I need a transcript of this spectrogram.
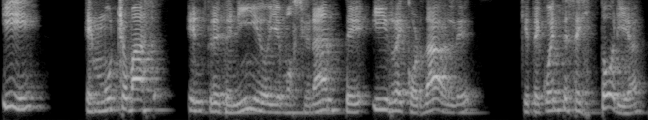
y es mucho más entretenido y emocionante y recordable que te cuente esa historia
